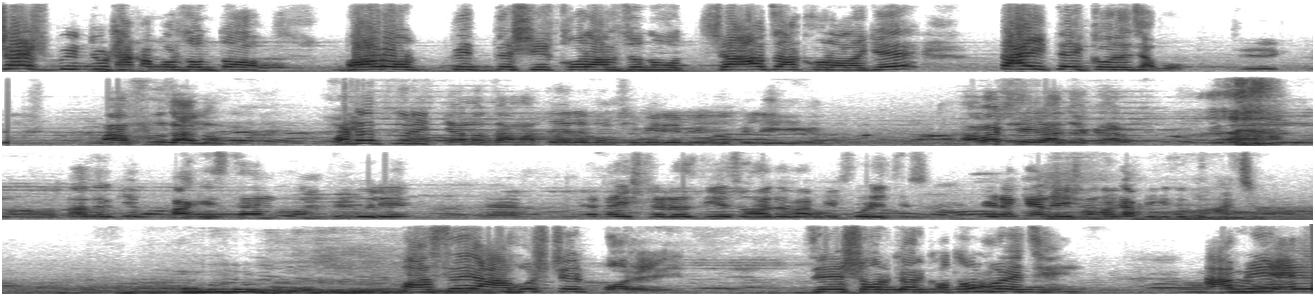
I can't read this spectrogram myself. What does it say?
শেষ বিন্দু থাকা পর্যন্ত ভারত বিদ্বেষী করার জন্য যা যা করা লাগে তাই তাই করে যাব। মাহফুজ আলম, হঠাৎ করে কেন জামাতের এবং শিবিরের বিপক্ষে লেগে গেল? আবার সেই রাজাকার তাদেরকে পাকিস্তান পন্থী বলে একটা স্ট্যাটাস দিয়েছে, হয়তো আপনি পড়েছেন। এটা কেন? এই সম্পর্কে আপনি কিছু বলছেন পাঁচই আগস্টের পরে যে সরকার গঠন হয়েছে, আমি এই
